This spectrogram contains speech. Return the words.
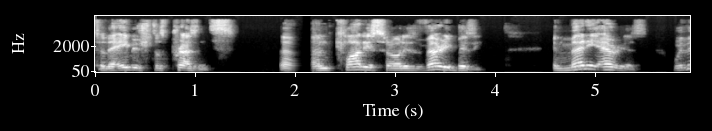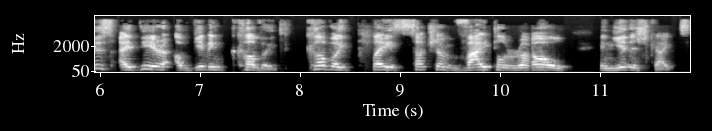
to the Eibishter's presence. And Claudius Road is very busy in many areas with this idea of giving kavod. Kavod plays such a vital role in Yiddishkeit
